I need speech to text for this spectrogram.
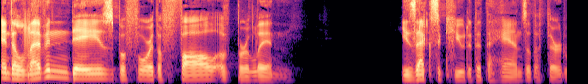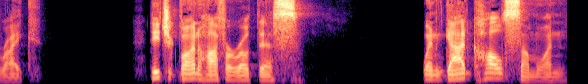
And 11 days before the fall of Berlin, he's executed at the hands of the Third Reich. Dietrich Bonhoeffer wrote this when God calls someone,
